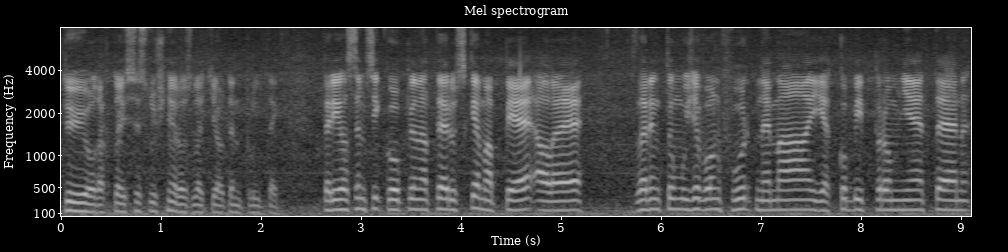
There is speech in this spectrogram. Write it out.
Ty jo, tak tady se slušně rozletěl ten plutek. Kterýho jsem si koupil na té ruské mapě, ale vzhledem k tomu, že on furt nemá jakoby pro mě ten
